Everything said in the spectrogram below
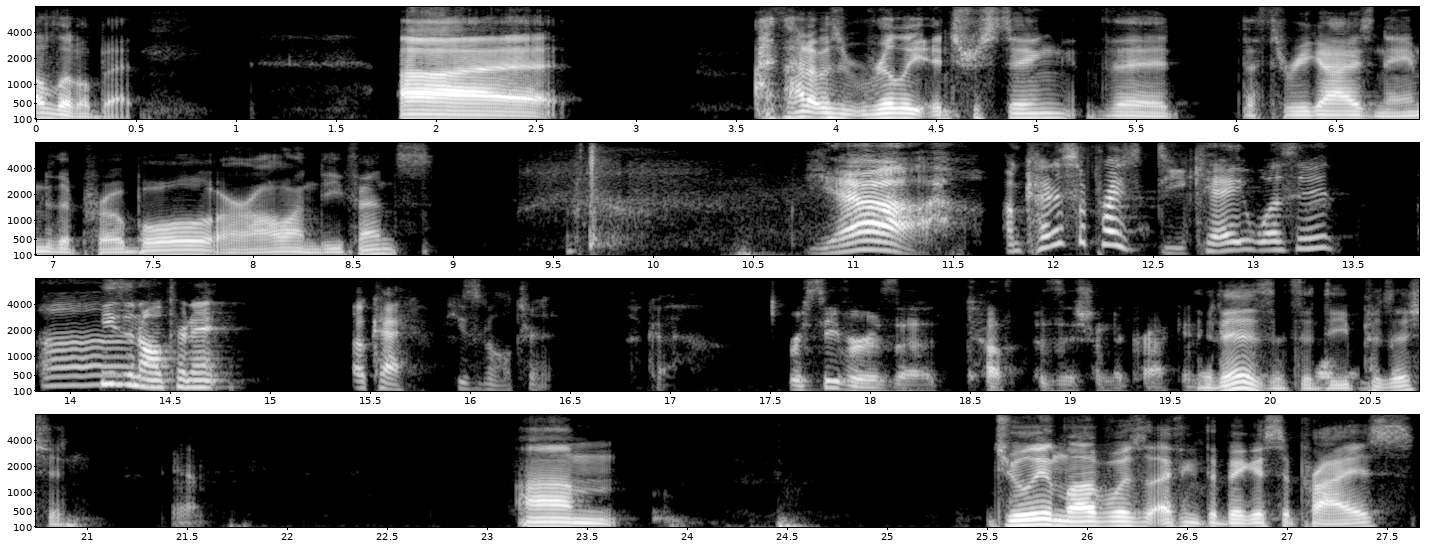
a little bit. Uh, I thought it was really interesting that the three guys named to the Pro Bowl are all on defense. Yeah, I'm kind of surprised DK wasn't. Uh, He's an alternate. Okay, he's an alternate. Receiver is a tough position to crack into. It is. It's a deep position. Yeah. Um, Julian Love was, I think, the biggest surprise.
